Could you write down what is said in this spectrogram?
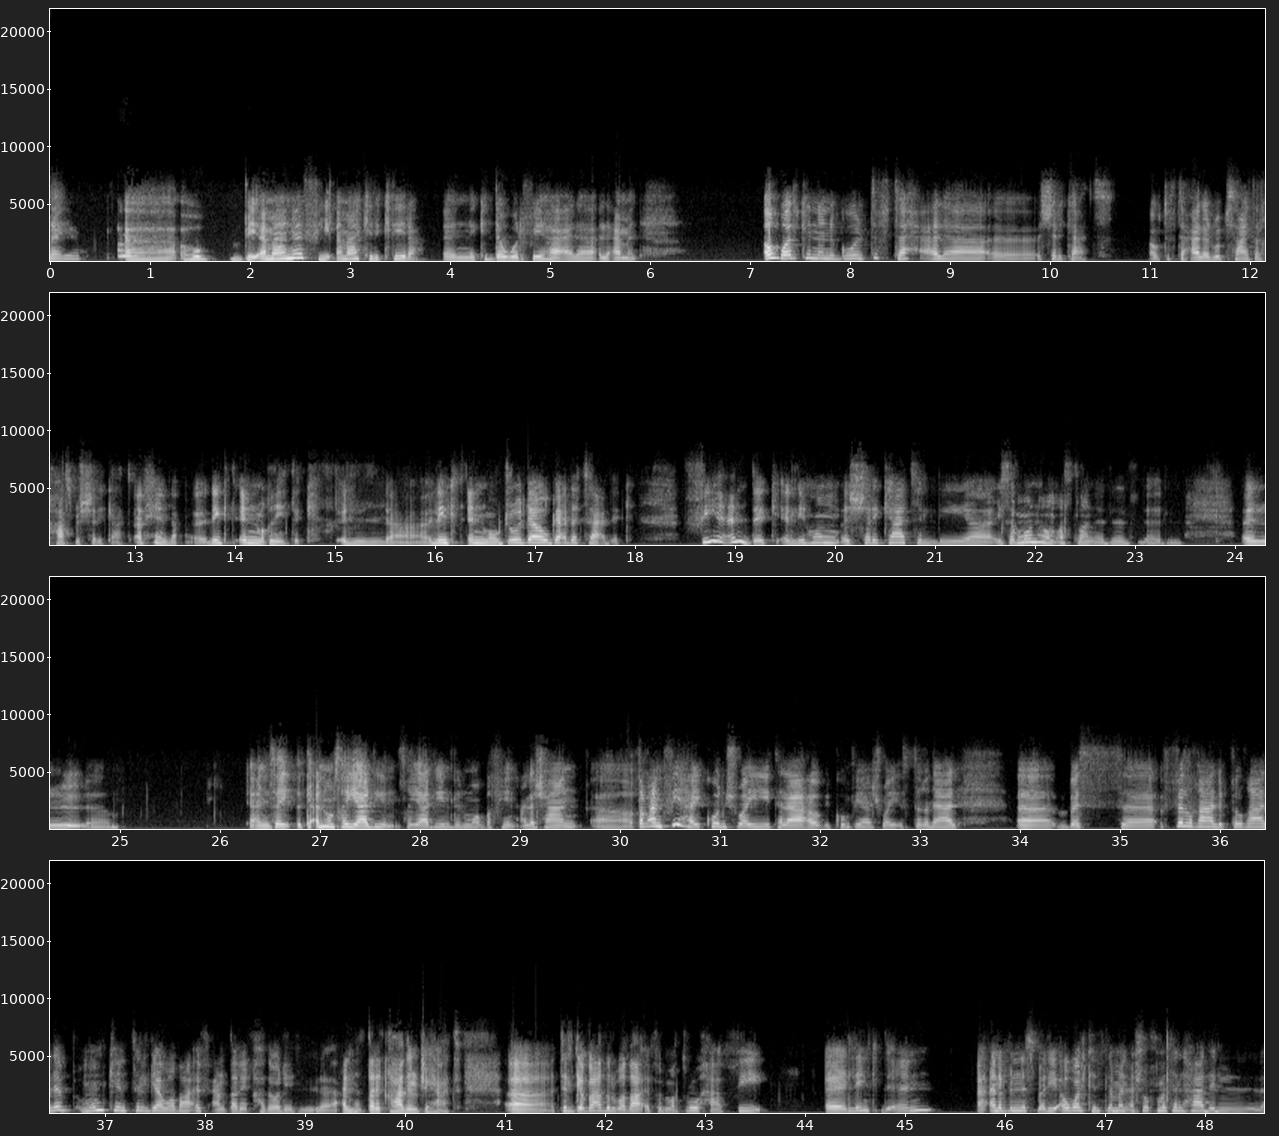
طيب. آه هو بأمانة في أماكن كثيرة إنك تدور فيها على العمل. أول كنا نقول تفتح على آه، الشركات أو تفتح على ال website الخاص بالشركات. الحين لا LinkedIn مغنيتك LinkedIn موجودة وقاعدة تساعدك. في عندك اللي هم الشركات اللي آه، يسمونهم أصلا ال يعني زي كأنهم صيادين صيادين للموظفين علشان آه، طبعا فيها يكون شوي تلاعب يكون فيها شوي استغلال آه، بس آه، في الغالب في الغالب ممكن تلقى وظائف عن طريق هذول عن طريق هذه الجهات. تلقى بعض الوظائف المطروحة في LinkedIn أنا بالنسبة لي أول كنت لما أشوف مثل هذه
